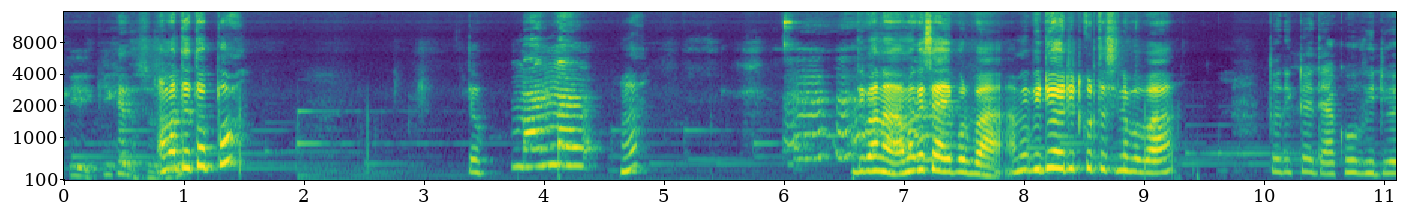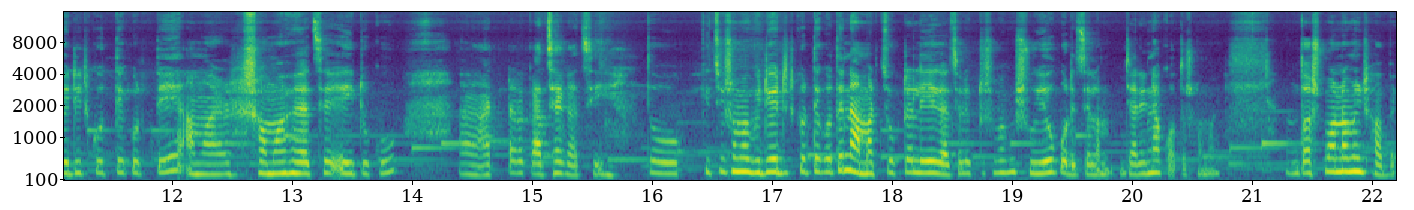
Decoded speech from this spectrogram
কি কি আমার দে তো। পো হ্যাঁ? দিবা না আমাকে চাই পড়বা। আমি ভিডিও এডিট করতেছি না বাবা। তো দিকটায় দেখো ভিডিও এডিট করতে করতে আমার সময় হয়েছে এইটুকু। আটটার কাছাকাছি। তো কিছু সময় ভিডিও এডিট করতে করতে না আমার চোখটা লেগে গেছিল, একটু সময় আমি শুয়েও পড়েছিলাম, জানি না কত সময়। দশ পনেরো মিনিট হবে।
